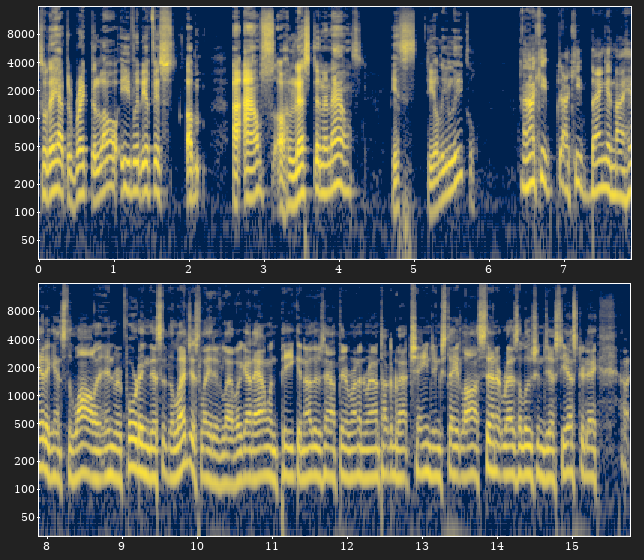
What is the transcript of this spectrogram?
So they have to break the law, even if it's um, an ounce or less than an ounce. It's still illegal. And I keep I keep banging my head against the wall in reporting this at the legislative level. We got Allen Peake and others out there running around talking about changing state law. Senate resolution just yesterday. Uh,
